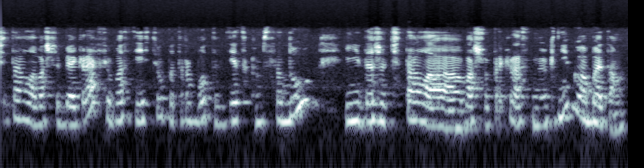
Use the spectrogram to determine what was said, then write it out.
Читала вашу биографию, у вас есть опыт работы в детском саду, и даже читала вашу прекрасную книгу об этом.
